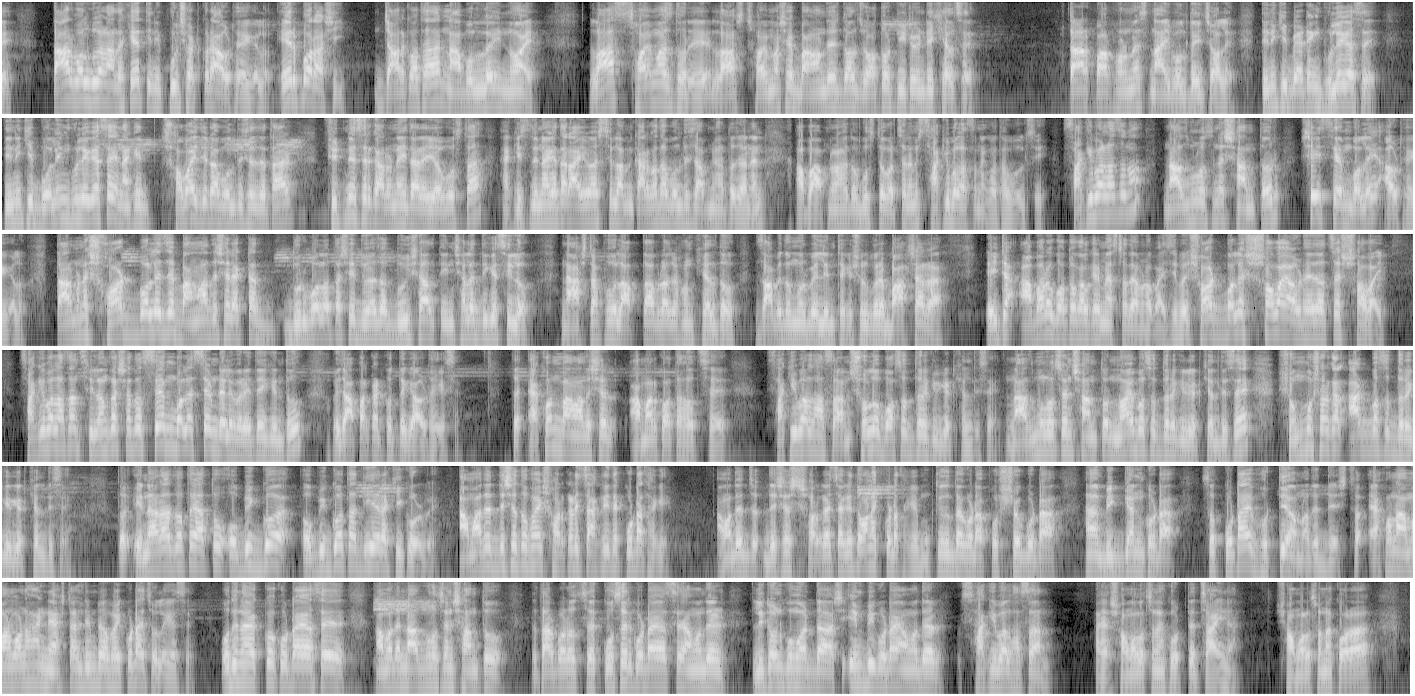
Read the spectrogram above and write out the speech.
তার বলগুলো না দেখে তিনি পুল শট করে আউট হয়ে গেল। এরপর আসি, যার কথা না বললেই নয়। লাস্ট ছয় মাস ধরে লাস্ট ছয় মাসে বাংলাদেশ দল যত টি টোয়েন্টি খেলছে, তার পারফরমেন্স নাই বলতেই চলে। তিনি কি ব্যাটিং ভুলে গেছে? তিনি কি বোলিং ভুলে গেছে? নাকি সবাই যেটা বলতেছে যে তার ফিটনেসের কারণেই তার এই অবস্থা। হ্যাঁ কিছুদিন আগে তার আইওয়াস ছিল আমি কার কথা বলতেছি আপনি হয়তো জানেন। আবার আপনারা হয়তো বুঝতে পারছেন, আমি সাকিব আল হাসানের কথা বলছি। সাকিব আল হাসানও নাজমুল হোসেনের শান্তর সেই সেম বলে আউট হয়ে গেল। তার মানে শর্ট বলে যে বাংলাদেশের একটা দুর্বলতা সেই দুই হাজার দুই সাল, তিন সালের দিকে ছিল। না, আশরাফুল, আফতাবরা যখন খেলতো, জাবেদ ওমর বেলিম থেকে শুরু করে বাসাররা এইটা আবারও গতকালকের ম্যাচটাতে আমরা পাইছি। ভাই শর্ট বলে সবাই আউট হয়ে যাচ্ছে, সবাই। সাকিব আল হাসান শ্রীলঙ্কার সাথে সেম বলে সেম ডেলিভারিতেই কিন্তু ওই যে আপার কাট করতে গিয়ে আউট হয়ে গেছে। তো এখন বাংলাদেশের আমার কথা হচ্ছে, সাকিব আল হাসান ষোলো বছর ধরে ক্রিকেট খেলতেছে, নাজমুল হোসেন শান্ত নয় বছর ধরে ক্রিকেট খেলতেছে, সৌম্য সরকার আট বছর ধরে ক্রিকেট খেলতেছে। তো এনারা যত এত অভিজ্ঞ, অভিজ্ঞতা দিয়ে এরা কী করবে? আমাদের দেশে তো ভাই সরকারি চাকরিতে কোটা থাকে। আমাদের দেশের সরকারি চাকরিতে অনেক কোটা থাকে, মুক্তিযোদ্ধা কোটা, পোষ্য কোটা হ্যাঁ বিজ্ঞান কোটা। সো কোটায় ভর্তি আমাদের দেশ। তো এখন আমার মনে হয় ন্যাশনাল টিমটা ভাই কোটায় চলে গেছে। অধিনায়ক কোটায় আছে আমাদের নাজমুল হোসেন শান্ত, তারপর হচ্ছে কোচের কোটায় আছে আমাদের লিটন কুমার দাস, এমপি কোটায় আমাদের সাকিব আল হাসান। ভাইয়া, সমালোচনা করতে চাই না। সমালোচনা করার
